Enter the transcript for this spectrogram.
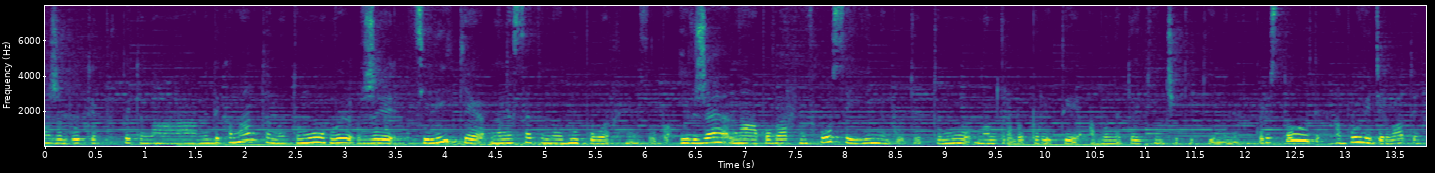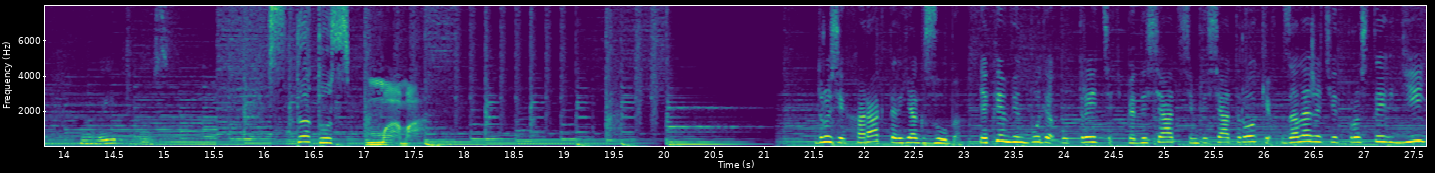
може бути пропитана медикаментами, тому ви вже ці ліки нанесете на одну поверхню зуба, і вже на поверхню флоси її не буде. Тому нам треба перейти або на той кінчик, який ми не використовувати, або відірвати новий флос. Статус мама. Друзі, характер як зуби, яким він буде у 30, 50, 70 років, залежить від простих дій,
